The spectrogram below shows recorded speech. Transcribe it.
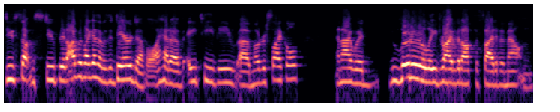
do something stupid. I would, like I was a daredevil. I had a ATV uh, motorcycle and I would literally drive it off the side of a mountain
